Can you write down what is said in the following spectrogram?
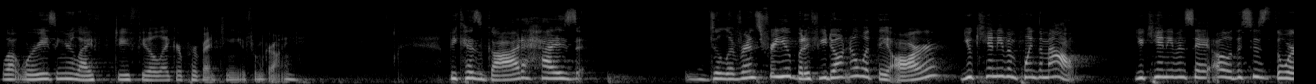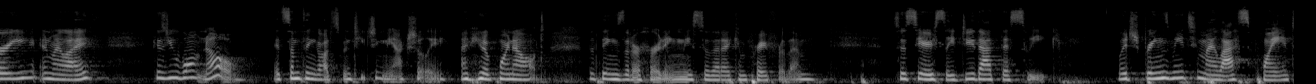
What worries in your life do you feel like are preventing you from growing? Because God has deliverance for you, but if you don't know what they are, you can't even point them out. You can't even say, oh, this is the worry in my life, because you won't know. It's something God's been teaching me, actually. I need to point out the things that are hurting me so that I can pray for them. So, seriously, do that this week. Which brings me to my last point,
